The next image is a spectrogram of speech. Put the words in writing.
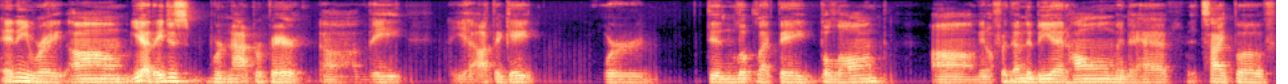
any rate, um, yeah, they just were not prepared. Uh, they, yeah, out the gate were didn't look like they belonged. Um, you know, for them to be at home and to have the type of,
